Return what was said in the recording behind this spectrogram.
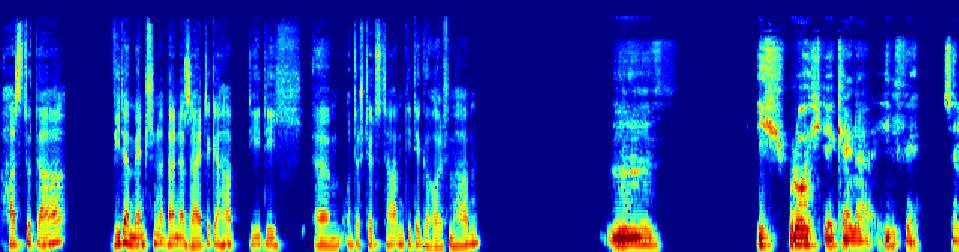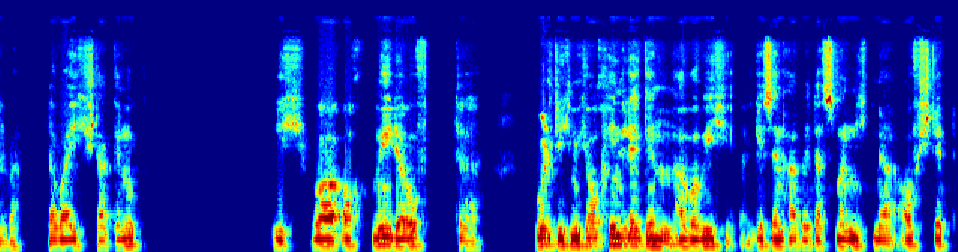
hast du da wieder Menschen an deiner Seite gehabt, die dich ähm, unterstützt haben, die dir geholfen haben? Hm, ich bräuchte keine Hilfe selber. Da war ich stark genug. Ich war auch müde, oft äh, wollte ich mich auch hinlegen, aber wie ich gesehen habe, dass man nicht mehr aufsteht,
